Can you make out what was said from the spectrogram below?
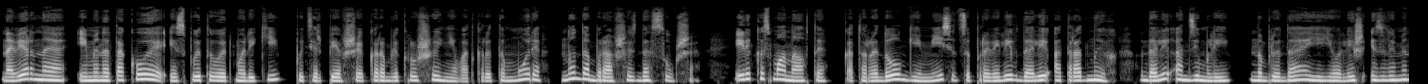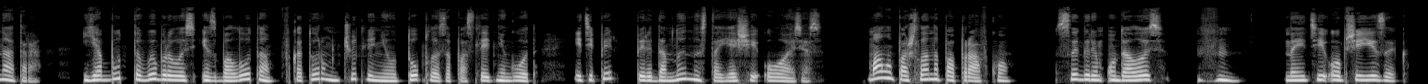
Наверное, именно такое испытывают моряки, потерпевшие кораблекрушение в открытом море, но добравшись до суши. Или космонавты, которые долгие месяцы провели вдали от родных, вдали от Земли, наблюдая ее лишь из иллюминатора. Я будто выбралась из болота, в котором чуть ли не утопла за последний год, и теперь передо мной настоящий оазис. Мама пошла на поправку. С Игорем удалось хм, найти общий язык.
